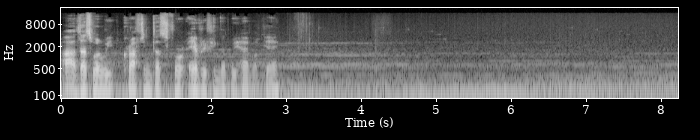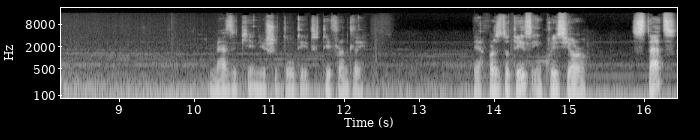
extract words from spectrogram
Ah that's where we crafting that's for everything that we have okay Mazikeen, you should do it differently. Yeah, first do this, increase your stats,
